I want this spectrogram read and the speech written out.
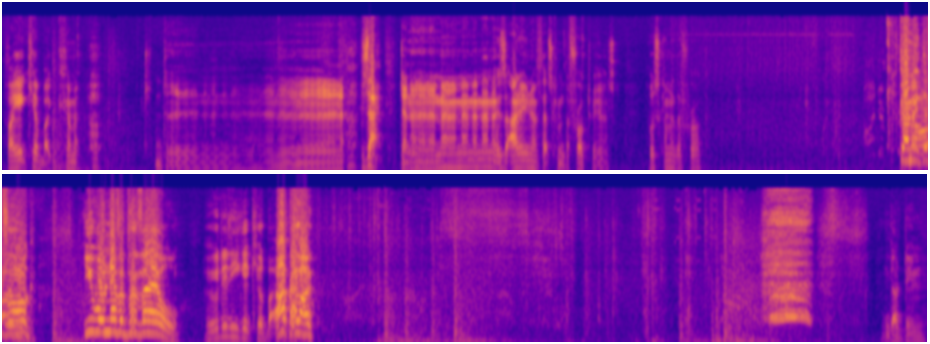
If I get killed by Kermit... Is that? Is that? I don't even know if that's Kermit the Frog, to be honest. What's Kermit the Frog? The No. Frog! You will never prevail! Who did he get killed by? Oh, hello! God damn.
